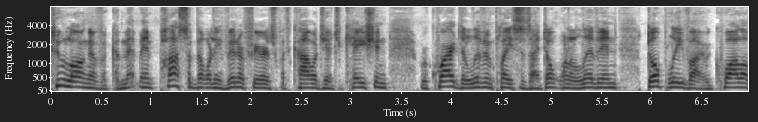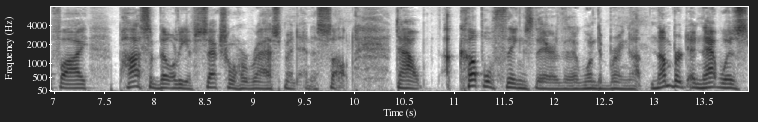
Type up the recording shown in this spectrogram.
too long of a commitment, possibility of interference with college education, required to live in places I don't want to live in, don't believe I would qualify, possibility of sexual harassment and assault. Now, a couple things there that I wanted to bring up. Numbered, and that was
